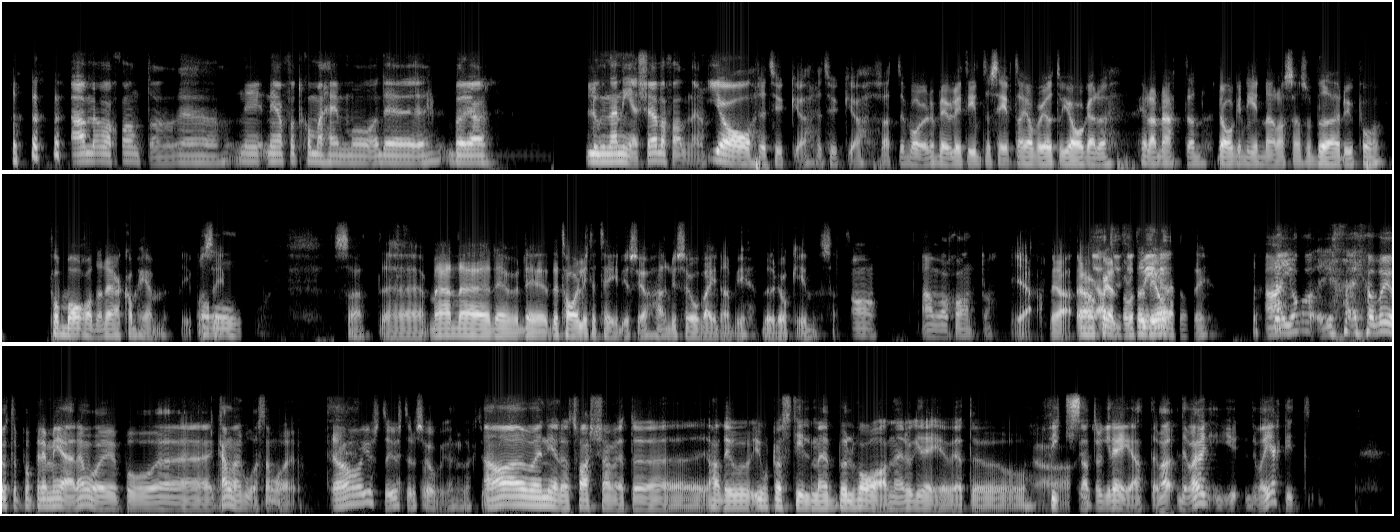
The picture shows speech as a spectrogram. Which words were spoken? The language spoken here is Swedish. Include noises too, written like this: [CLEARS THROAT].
[LAUGHS] Ja, men vad skönt då. Eh, Ni, ni har fått komma hem och det börjar lugna ner sig i alla fall nu. Ja, det tycker jag. Det tycker jag. Så att det, var, det blev lite intensivt. där. Jag var ute och jagade hela natten dagen innan och sen så började det ju på, på morgonen när jag kom hem i princip. Oh. Så att, eh, men eh, det, det, det tar lite tid så jag hann ju sova innan vi började åka in. Så att, Ja. ja, vad skönt då. ja, men jag, jag har Ja, själv varit ute och jagat någonting. Ja, jag, [LAUGHS] jag var ju ute på premiären var ju på eh, Kanadagåsen var ju. Ja, just det, just det, det såg vi. Ja, jag var nere hos farsan vet du. Jag hade ju gjort oss till med bulvaner och grejer vet du. Och Ja, fixat och grejat. Det var, det var, det var jäkligt.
